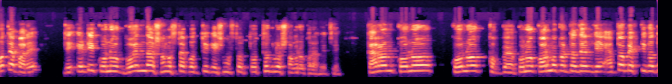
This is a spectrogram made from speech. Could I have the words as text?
হতে পারে যে এটি কোনো গোয়েন্দা সংস্থা কর্তৃক এই সমস্ত তথ্যগুলো সংগ্রহ করা হয়েছে। কারণ কোনো কোনো কর্মকর্তাদের যে এত ব্যক্তিগত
